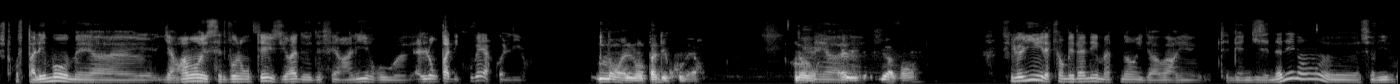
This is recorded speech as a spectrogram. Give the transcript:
je trouve pas les mots, mais euh, il y a vraiment cette volonté, je dirais, de, faire un livre où euh, elles l'ont pas découvert, quoi, le livre. Non, elles l'ont pas découvert. Non, elles l'ont lu avant. Parce que le livre, il a combien d'années maintenant Il doit avoir peut-être bien une dizaine d'années, non, euh, ce livre?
